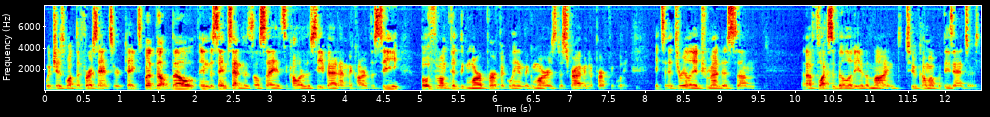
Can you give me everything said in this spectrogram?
which is what the first answer takes. But they'll, they'll in the same sentence, they'll say it's the color of the seabed and the color of the sea. Both of them fit the Gemara perfectly, and the Gemara is describing it perfectly. It's it's really a tremendous um, uh, flexibility of the mind to come up with these answers.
